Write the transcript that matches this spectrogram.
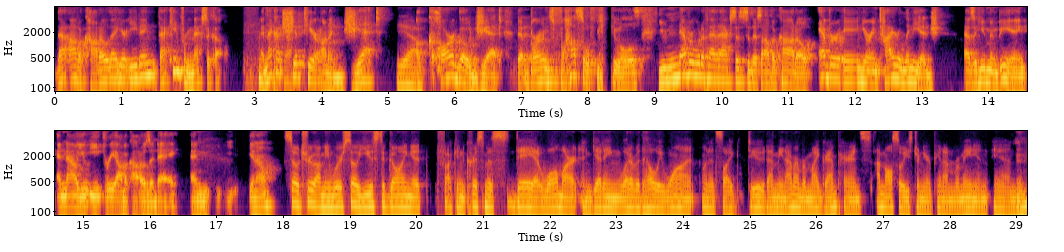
that avocado that you're eating, that came from Mexico. And that got shipped here on a jet yeah. a cargo jet that burns fossil fuels, you never would have had access to this avocado ever in your entire lineage as a human being. And now you eat three avocados a day. And, you know? So true. I mean, we're so used to going at fucking Christmas Day at Walmart and getting whatever the hell we want when it's like, dude, I mean, I remember my grandparents, I'm also Eastern European, I'm Romanian. And, mm-hmm.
